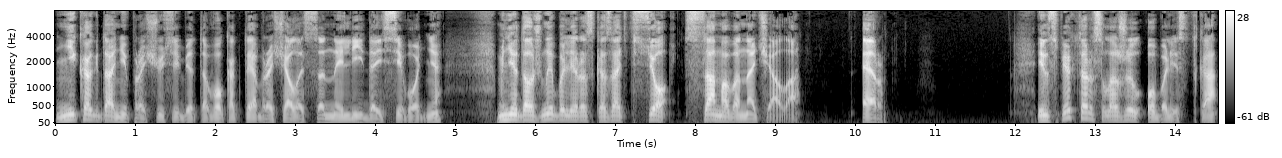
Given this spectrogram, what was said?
Никогда не прощу себе того, как ты обращалась с Аннелидой сегодня. Мне должны были рассказать все с самого начала. Р. Инспектор сложил оба листка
